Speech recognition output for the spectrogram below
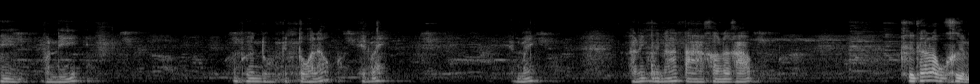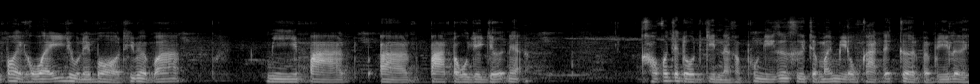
นี่วันนี้ เพื่อนๆดูเป็นตัวแล้วเห็นไหมเห็นไหมอันนี้คือหน้าตาเขานะครับ คือถ้าเราขืนปล่อยเขาไว้อยู่ในบ่อที่แบบว่า มีปลาอ่าปลาโตเยอะๆเนี่ยเขาก็จะโดนกินนะครับ พวกนี้ก็คือจะไม่มีโอกาสได้เกิดแบบนี้เลย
